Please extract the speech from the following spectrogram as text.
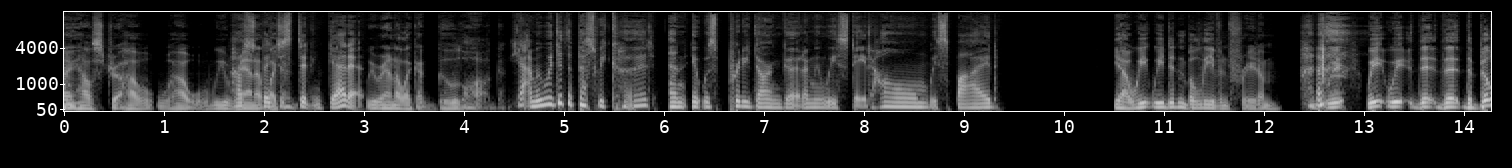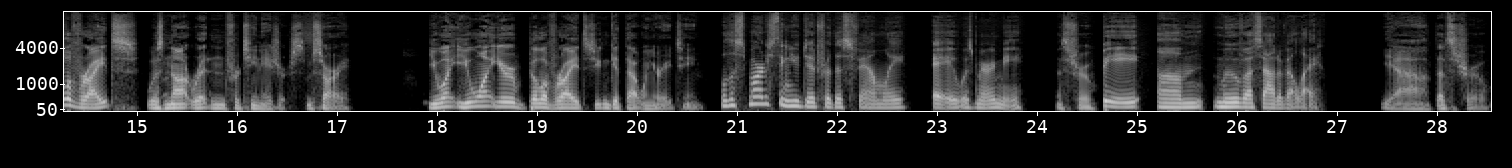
knowing how stri- how how we How ran it they like just a, didn't get it. we ran it like a gulag. Yeah, I mean, we did the best we could, and it was pretty darn good. I mean, we stayed home, we spied. Yeah, we we didn't believe in freedom. we we we the, the the Bill of Rights was not written for teenagers. I'm sorry. You want you want your Bill of Rights, you can get that when you're 18. Well, the smartest thing you did for this family, A, was marry me. That's true. B, um, move us out of LA. Yeah, that's true.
